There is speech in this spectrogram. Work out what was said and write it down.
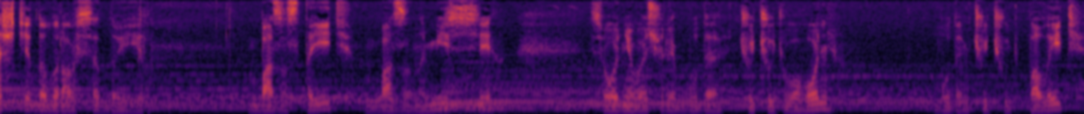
Нарешті добрався до гір. База стоїть, база на місці. Сьогодні ввечері буде чуть-чуть вогонь. Будемо чуть-чуть палить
